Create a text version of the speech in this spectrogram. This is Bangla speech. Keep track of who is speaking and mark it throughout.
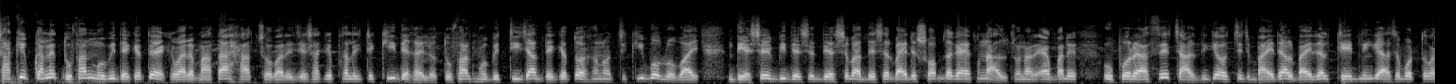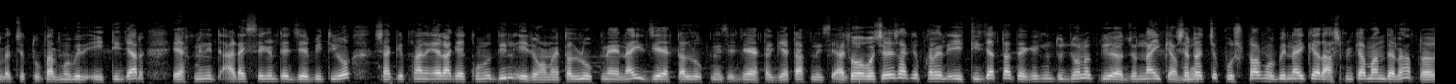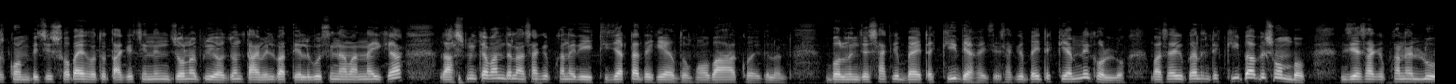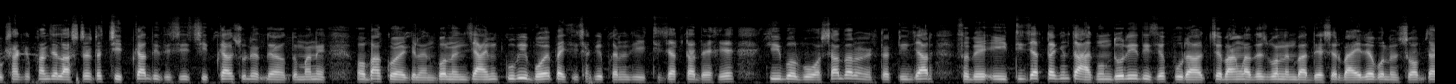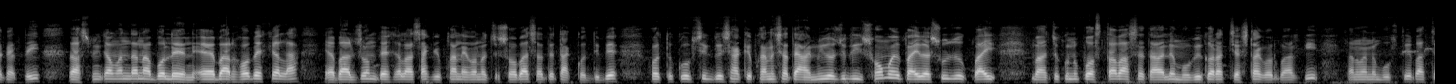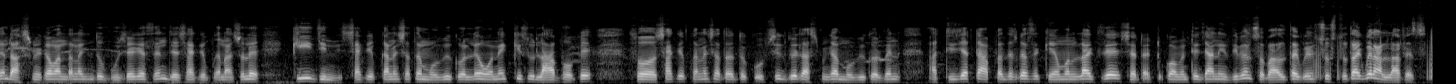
Speaker 1: সাকিব খানের তুফান মুভি দেখে তো একেবারে মাথায় হাত সবারই যে সাকিব খান এটা কী দেখাইলো? তুফান মুভির টিজার দেখে তো এখন হচ্ছে কি বলব ভাই? দেশে বিদেশে দেশে বা দেশের বাইরে সব জায়গায় এখন আলোচনার একবারে উপরে আছে। চারদিকে হচ্ছে ভাইরাল ভাইরাল ট্রেন্ডিংয়ে আছে বর্তমানে হচ্ছে তুফান মুভির এই টিজার এক মিনিট আড়াই সেকেন্ডের যে ভিডিও সাকিব খান এর আগে কোনো দিন এইরকম একটা লুক নেয় নাই যে একটা লুক নিয়েছে যে একটা গেট আপ নিয়েছে আর তো অবশ্যই সাকিব খানের এই টিজারটা থেকে কিন্তু জনপ্রিয় একজন নায়িকা। সেটা হচ্ছে পুষ্পা মুভি নায়িকা রাশ্মিকা মান্দানা আপনারা কম বেশি সবাই হয়তো তাকে চিনেন জনপ্রিয় একজন তামিল বা তেলুগু সিনেমার নায়িকা রাশ্মিকা মান্দানা সাকিব খানের এই টিজারটা দেখে একদম অবাক হয়ে গেলেন। বললেন যে, সাকিব ভাই, এটা কী দেখাইছে? সাকিব ভাই, এটা কেমনে করল? বা সাকিব খান, এটা কীভাবে সম্ভব যে সাকিব খানের লুক সাকিব খান যে লাস্টে একটা চিৎকার দিতেছি চিৎকার শুনে তো মানে অবাক হয়ে গেলেন। বলেন যে, আমি খুবই ভয় পাইছি সাকিব খানের এই টিজারটা দেখে। কি বলব, অসাধারণ একটা টিজার তবে এই টিজারটা কিন্তু আগুন ধরিয়ে দিয়েছে পুরা হচ্ছে বাংলাদেশ বলেন বা দেশের বাইরে বলেন সব জায়গাতেই। রাশ্মিকা মান্দানা বলেন, এবার হবে খেলা, এবার জমবে খেলা, সাকিব খান এখন হচ্ছে সবার সাথে টাক্কর দিবে। হয়তো খুব শীঘ্রই সাকিব খানের সাথে আমিও যদি সময় পাই বা সুযোগ পাই বা হচ্ছে কোনো প্রস্তাব আসে, তাহলে মুভি করার চেষ্টা করব আর কি। তার মানে বুঝতেই পারছেন রাশ্মিকা মান্দানা কিন্তু বুঝে গেছেন যে সাকিব খান আসলে কী জিনিস। সাকিব খানের সাথে মুভি করলে অনেক কিছু লাভ হবে। সো সাকিব খানের সাথে হয়তো খুব শীঘ্রই রাশ্মিকা মুভি করবেন। আর টিজারটা আপনাদের কাছে কেমন লাগছে, সেটা একটু কমেন্টে জানিয়ে দিবেন। সো ভালো থাকবেন, সুস্থ থাকবেন, আল্লাহ হাফেজ।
